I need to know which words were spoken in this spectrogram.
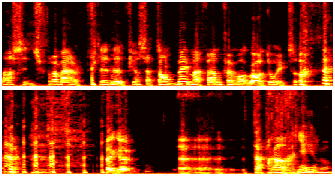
Ah, c'est du fromage Philadelphia. ça tombe bien, ma femme fait mon gâteau avec ça. fait que, euh, euh, t'apprends rien, là.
